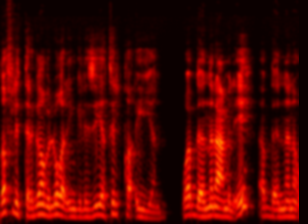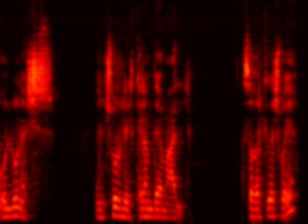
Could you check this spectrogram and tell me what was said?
ضاف لي الترجمة باللغة الإنجليزية تلقائيا. وأبدأ إن أنا أعمل إيه؟ أبدأ إن أنا أقول له نشر. انشر لي الكلام ده يا معلم. أصغر كده شوية.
